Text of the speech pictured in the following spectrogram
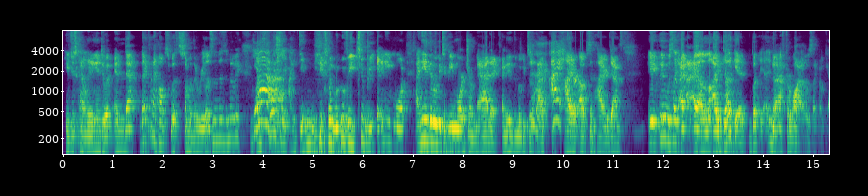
he's just kind of leaning into it, and that that kind of helps with some of the realism of this movie. yeah, Unfortunately, I didn't need the movie to be any more. I needed the movie to be more dramatic. I needed the movie to have I- higher ups and higher downs. It, it was like I, I I dug it, but you know after a while it was like okay.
